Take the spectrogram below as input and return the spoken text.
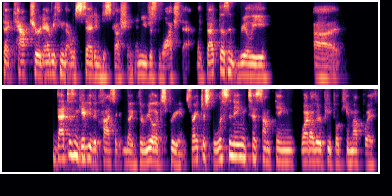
that captured everything that was said in discussion and you just watch that? Like that doesn't really, uh, that doesn't give you the classic, like the real experience, right? Just listening to something, what other people came up with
